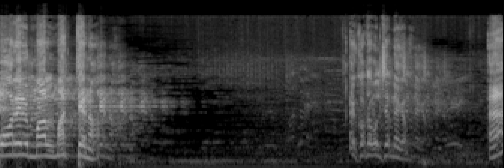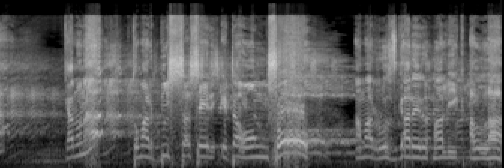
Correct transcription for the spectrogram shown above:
পরের মাল মারতে না। কথা বলছেন না কেন? হ্যাঁ? কেননা তোমার বিশ্বাসের এটা অংশ আমার রোজগারের মালিক আল্লাহ,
